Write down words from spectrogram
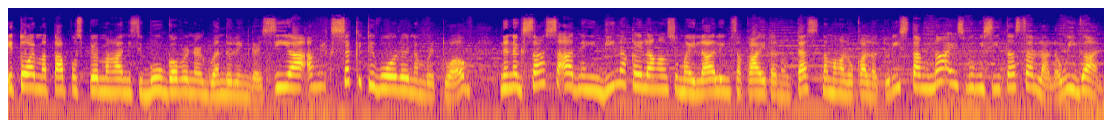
Ito ay matapos pirmahan ni Cebu Governor Gwendolyn Garcia ang Executive Order No. 12 na nagsasaad na hindi na kailangang sumailalim sa kahit anong test ng mga lokal na turistang nais bumisita sa lalawigan.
